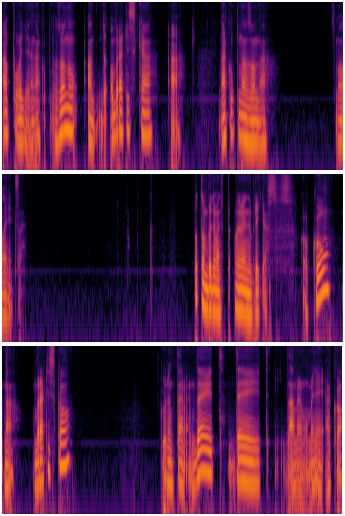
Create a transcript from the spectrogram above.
a pôjde na nákupnú zónu a do obratiska a nákupná zóna Smolenice. Potom budeme mať pomenený príkaz skoku na obratisko. Current time and date. Date dáme mu menej ako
